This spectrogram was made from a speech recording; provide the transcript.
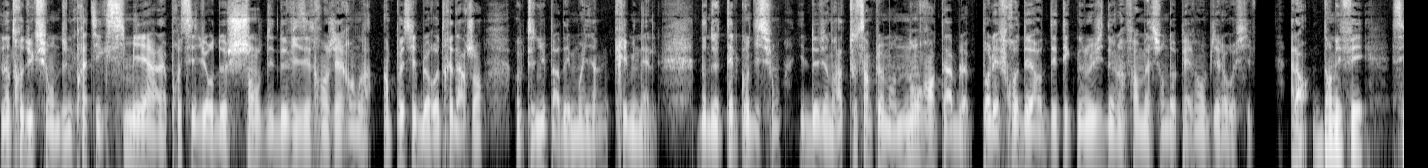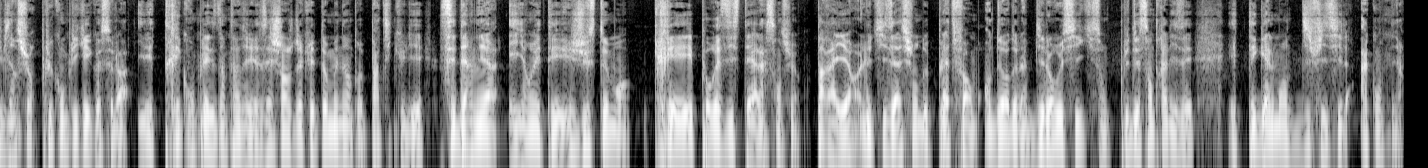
L'introduction d'une pratique similaire à la procédure de change des devises étrangères rendra impossible le retrait d'argent obtenu par des moyens criminels. Dans de telles conditions, il deviendra tout simplement non rentable pour les fraudeurs des technologies de l'information d'opérer en Biélorussie. Alors, dans les faits, c'est bien sûr plus compliqué que cela. Il est très complexe d'interdire les échanges de crypto-monnaies entre particuliers, ces dernières ayant été justement créées pour résister à la censure. Par ailleurs, l'utilisation de plateformes en dehors de la Biélorussie qui sont plus décentralisées est également difficile à contenir.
